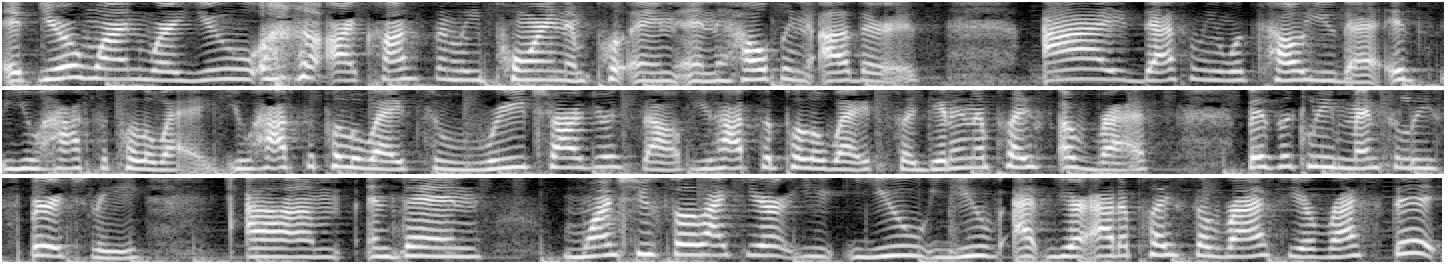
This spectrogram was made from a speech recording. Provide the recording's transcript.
if you're one where you are constantly pouring and putting and helping others I definitely will tell you that it's you have to pull away. You have to pull away to recharge yourself. You have to pull away to get in a place of rest, physically, mentally, spiritually. Um, and then once you feel like you're you you you've at, you're at a place of rest, you're rested,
